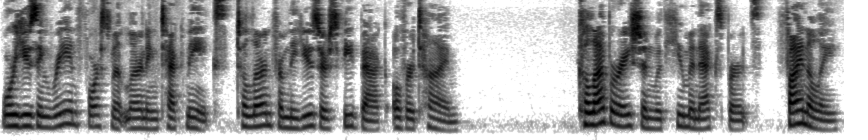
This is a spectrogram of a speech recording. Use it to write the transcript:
or using reinforcement learning techniques to learn from the user's feedback over time. Collaboration with human experts. Finally,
